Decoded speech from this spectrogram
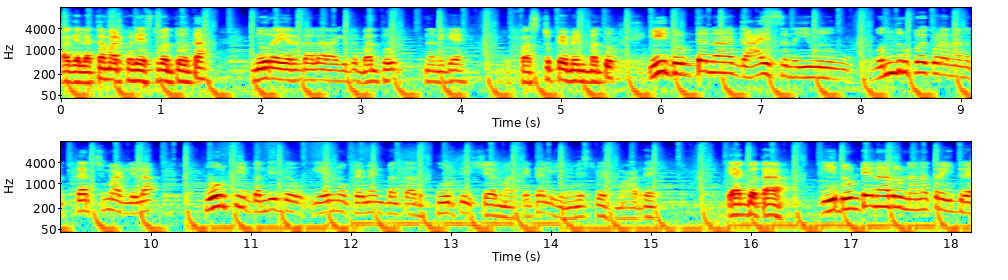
ಹಾಗೆ ಲೆಕ್ಕ ಮಾಡ್ಕೊಳ್ಳಿ ಎಷ್ಟು ಬಂತು ಅಂತ. ನೂರ ಎರಡು ಡಾಲರ್ ಆಗಿದ್ದು ಬಂತು. ನನಗೆ ಫಸ್ಟ್ ಪೇಮೆಂಟ್ ಬಂತು. ಈ ದುಡ್ಡನ್ನು ಗಾಯ್ಸ್ ಇವು ಒಂದು ರೂಪಾಯಿ ಕೂಡ ನಾನು ಖರ್ಚು ಮಾಡಲಿಲ್ಲ. ಪೂರ್ತಿ ಬಂದಿದ್ದು ಏನು ಪೇಮೆಂಟ್ ಬಂತು, ಅದು ಪೂರ್ತಿ ಶೇರ್ ಮಾರ್ಕೆಟಲ್ಲಿ ಇನ್ವೆಸ್ಟ್ಮೆಂಟ್ ಮಾಡಿದೆ. ಯಾಕೆ ಗೊತ್ತಾ? ಈ ದುಡ್ಡೇನಾದರೂ ನನ್ನ ಹತ್ರ ಇದ್ದರೆ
